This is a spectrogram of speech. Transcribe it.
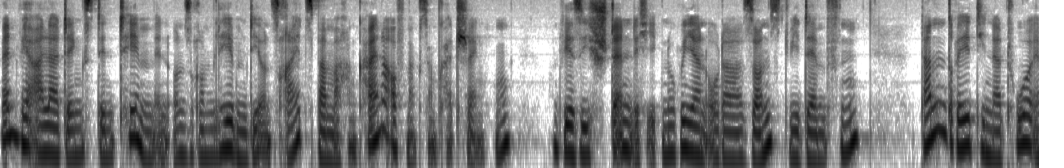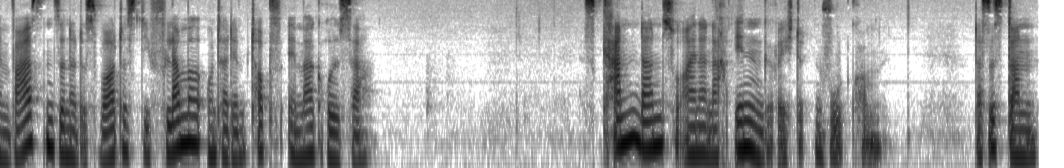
Wenn wir allerdings den Themen in unserem Leben, die uns reizbar machen, keine Aufmerksamkeit schenken und wir sie ständig ignorieren oder sonst wie dämpfen, dann dreht die Natur im wahrsten Sinne des Wortes die Flamme unter dem Topf immer größer. Es kann dann zu einer nach innen gerichteten Wut kommen. Das ist dann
